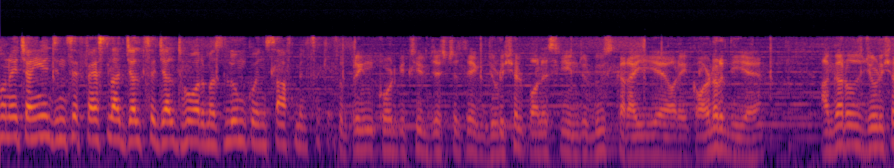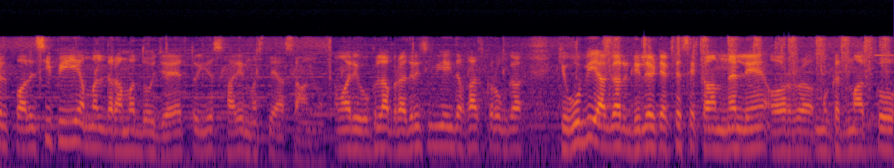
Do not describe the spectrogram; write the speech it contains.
होने चाहिए जिनसे फैसला जल्द से जल्द हो और मजलूम को इंसाफ मिल सके? सुप्रीम कोर्ट की चीफ जस्टिस ने एक जुडिशल पॉलिसी इंट्रोड्यूस कराई है और एक ऑर्डर दिया है। अगर उस जुडिशल पॉलिसी पर ही अमल दरामद हो जाए तो ये सारे मसले आसान हों। हमारी वकला बरदरी से भी यही दरख्वास्त करूँगा कि वो भी अगर डिले टैक्ट से काम न लें और मुकदमात को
